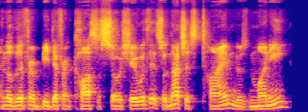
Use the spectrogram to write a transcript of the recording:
and there'll different be different costs associated with it. So not just time, there's money.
